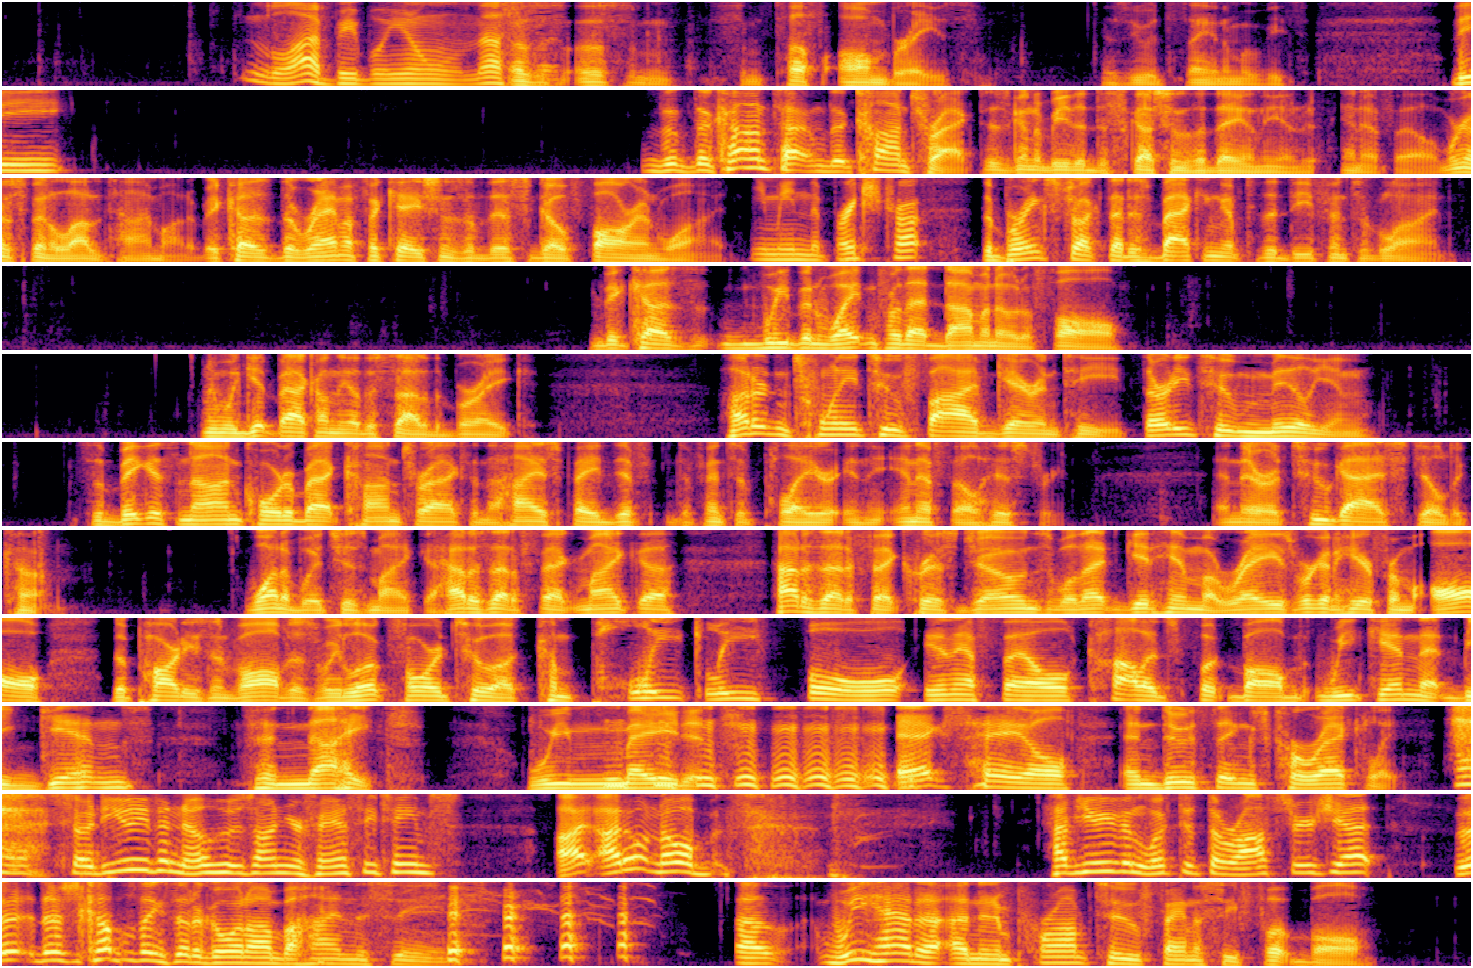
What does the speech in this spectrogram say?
There's a lot of people you don't want to mess Those, with. those some some tough hombres, as you would say in the movies. The the the contact the contract is going to be the discussion of the day in the NFL. We're going to spend a lot of time on it because the ramifications of this go far and wide. You mean the Brinks truck? The Brinks truck that is backing up to the defensive line. Because we've been waiting for that domino to fall. And we get back on the other side of the break. 122.5 guaranteed, 32 million. It's the biggest non-quarterback contract and the highest paid def- defensive player in the NFL history. And there are two guys still to come. One of which is Micah. How does that affect Micah? How does that affect Chris Jones? Will that get him a raise? We're going to hear from all the parties involved as we look forward to a completely full NFL college football weekend that begins tonight. We made it. Exhale and do things correctly. So, do you even know who's on your fantasy teams? I, I don't know. Have you even looked at the rosters yet? There, there's a couple things that are going on behind the scenes. uh, we had a, an impromptu fantasy football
